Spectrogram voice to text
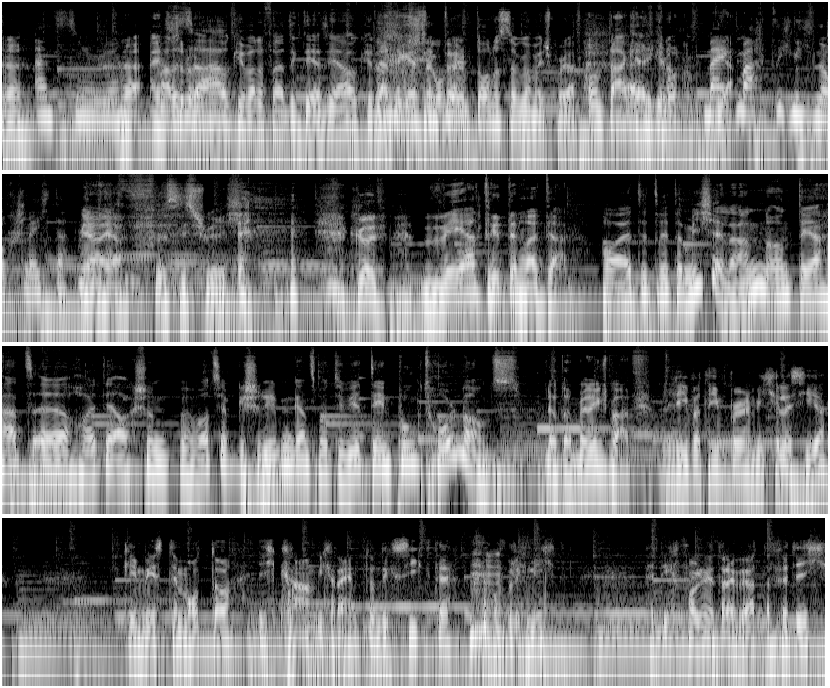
Ja. 1 zu 0, ja. Ja, 1 War zu das, 0. ah, okay, war der Freitag der erste. Ja, okay, dann Freitag erste stimmt, Runde. weil Donnerstag war Matchball, ja. Und da gleich Genau. gewonnen. Mike Ja. macht sich nicht noch schlechter. Ja, ja. Das ist schwierig. Gut. Wer tritt denn heute an? Heute tritt der Michael an und der hat äh, heute auch schon bei WhatsApp geschrieben, ganz motiviert, den Punkt holen wir uns. Ja, da bin ich gespannt. Lieber Timpel, Michael ist hier. Gemäß dem Motto, ich kam, ich reimte und ich siegte, hoffentlich nicht, hätte ich folgende drei Wörter für dich.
